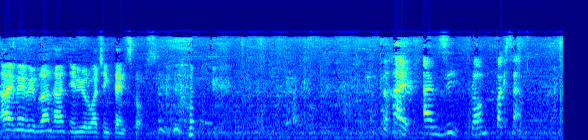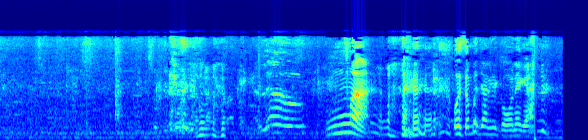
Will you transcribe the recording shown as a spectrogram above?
Hi, I'm इमरान खान and you're watching 10 Stops. Hi, I'm Z from Pakistan. Hello，嗯啊，我什么叫你过那个？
